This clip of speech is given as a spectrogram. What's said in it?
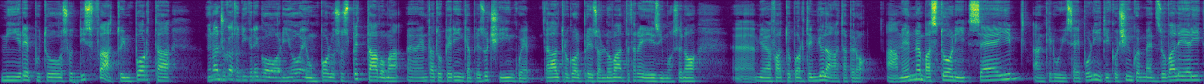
mi reputo soddisfatto, in porta non ha giocato di Gregorio e un po' lo sospettavo ma eh, è entrato Perin che ha preso 5, dall'altro gol preso al 93esimo, se no eh, mi aveva fatto porta inviolata però Amen, Bastoni 6, anche lui 6 politico, 5,5 Valeri,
